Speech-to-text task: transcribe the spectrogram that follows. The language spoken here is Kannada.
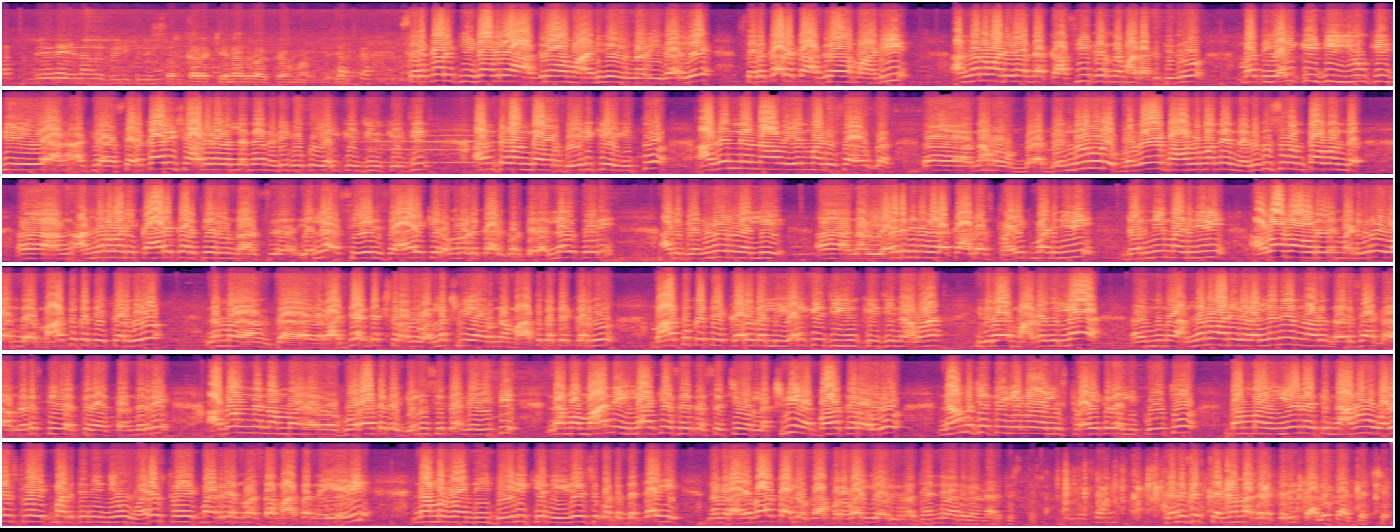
ಮತ್ತೆ ಬೇರೆ ಏನಾದರೂ ಬೇಡಿಕೆ ನೀವು ಸರ್ಕಾರಕ್ಕೆ ಏನಾದರೂ ಆಗ್ರಹ ಮಾಡ್ತೀವಿ ಸರ್ಕಾರಕ್ಕೆ ಈಗಾಗಲೇ ಆಗ್ರಹ ಮಾಡಿದೇವ್ರು ನಾವು ಈಗಾಗಲೇ. ಸರ್ಕಾರಕ್ಕೆ ಆಗ್ರಹ ಮಾಡಿ ಅಂಗನವಾಡಿಗಳನ್ನ ಖಾಸಗೀಕರಣ ಮಾಡಾಕತ್ತಿದ್ರು. ಮತ್ತೆ L K G U K G ಸರ್ಕಾರಿ ಶಾಲೆಗಳಲ್ಲೇ ನಡಿಬೇಕು L K G U K G ಅಂತ ಒಂದು ಅವ್ರ ಬೇಡಿಕೆ ಆಗಿತ್ತು ಅದನ್ನ ನಾವು ಏನ್ ಮಾಡಿ ನಾವು ಬೆಂಗಳೂರು ಹೃದಯ ಭಾಗವನ್ನೇ ನಡೆಗಿಸುವಂತ ಒಂದು ಅಂಗನವಾಡಿ ಕಾರ್ಯಕರ್ತೆಯರು ಎಲ್ಲ ಸೇರಿ ಸಹಾಯಕಿಯರು, ಅಂಗನವಾಡಿ ಕಾರ್ಯಕರ್ತರು ಎಲ್ಲರೂ ಸೇರಿ ಅಲ್ಲಿ ಬೆಂಗಳೂರಿನಲ್ಲಿ ನಾವು ಎರಡು ದಿನಗಳ ಕಾಲ ಸ್ಟ್ರೈಕ್ ಮಾಡಿದೀವಿ ಧರಣಿ ಮಾಡಿದೀವಿ. ಅವಾಗ ಅವ್ರು ಏನ್ ಮಾಡಿದ್ರು, ಒಂದು ಮಾತುಕತೆ ಕರೆದ್ರು. ನಮ್ಮ ರಾಜ್ಯಾಧ್ಯಕ್ಷರಾದ ವರಲಕ್ಷ್ಮಿ ಅವ್ರನ್ನ ಮಾತುಕತೆ ಕರೆದು, ಮಾತುಕತೆ ಕರದಲ್ಲಿ L K G U K G ನಾವ ಇದರ ಮಾಡೋದಿಲ್ಲ ನಿಮ್ಮ ಅಂಗನವಾಡಿಗಳಲ್ಲೇ ನಡೆಸಾಕ, ನಡೆಸ್ತೀವಿ ಅಂತ ತಂದ್ರಿ. ಅದೊಂದು ನಮ್ಮ ಹೋರಾಟದ ಗೆಲುವು ಸಿಕ್ಕಂಗಾಗೈತಿ ನಮ್ಮ ಮಾನ್ಯ ಇಲಾಖೆ ಸಚಿವರು ಲಕ್ಷ್ಮಿ ಹೆಬ್ಬಾಳ್ಕರ್ ಅವರು ನಮ್ಮ ಜೊತೆಗೇನೆ ಅಲ್ಲಿ ಸ್ಟ್ರೈಕ್ ದಲ್ಲಿ ಕೂತು ತಮ್ಮ ಏನೈತಿ, ನಾನು ಹೊರ ಸ್ಟ್ರೈಕ್ ಮಾಡ್ತೀನಿ, ನೀವು ಹೊರ ಸ್ಟ್ರೈಕ್ ಮಾಡ್ರಿ ಅನ್ನುವಂತ ಮಾತನ್ನ ಹೇಳಿ, ನಮಗೆ ಒಂದು ಈ ಬೇಡಿಕೆಯನ್ನು ಈಡೇರಿಸಿಕೊಟ್ಟದಕ್ಕಾಗಿ ನಮ್ಮ ರಾಯಬಾಗ ತಾಲೂಕಾ ಪರವಾಗಿ ಅವರಿಗೆ ಧನ್ಯವಾದಗಳನ್ನು ಹೆಸರು ನನ್ನ ಹೆಸರು ಚೆನ್ನಮ್ಮ ಗಡ್ಕರಿ, ತಾಲೂಕಾ ಅಧ್ಯಕ್ಷ.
